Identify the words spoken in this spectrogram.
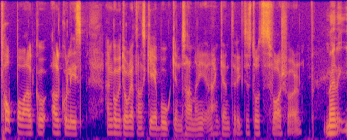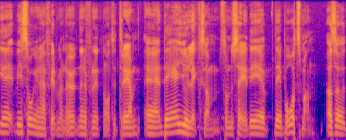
topp av alko, alkoholism. Han kommer inte ihåg att han skrev boken, så han, han kan inte riktigt stå till svars för den. Men eh, vi såg den här filmen nu, den är från 1983. Eh, det är ju liksom, som du säger, det är, det är båtsman. Alltså,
